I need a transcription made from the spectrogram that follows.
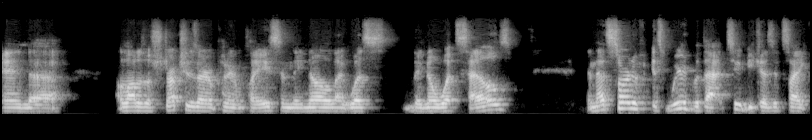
and uh, a lot of those structures that are put in place, and they know like what's they know what sells, and that's sort of it's weird with that too because it's like,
